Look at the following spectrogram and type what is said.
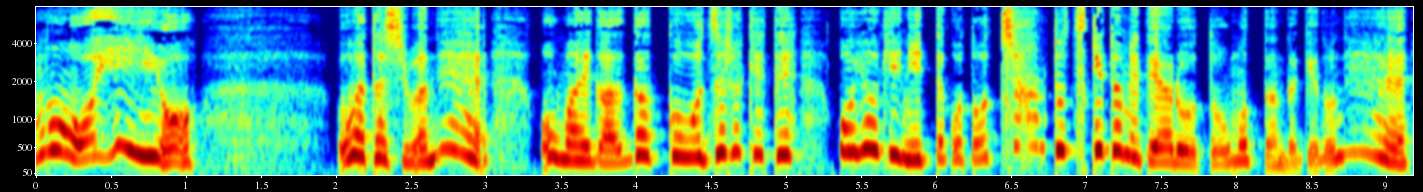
もういいよ。私はね、お前が学校をずるけて泳ぎに行ったことをちゃんと突き止めてやろうと思ったんだけどね。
